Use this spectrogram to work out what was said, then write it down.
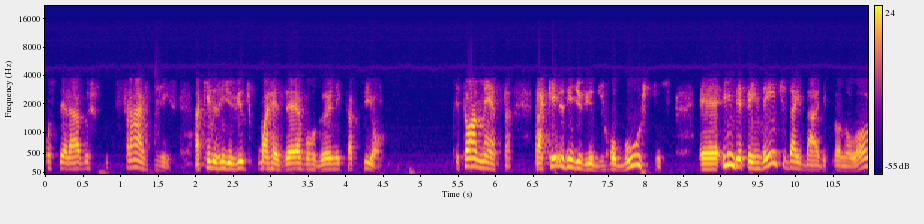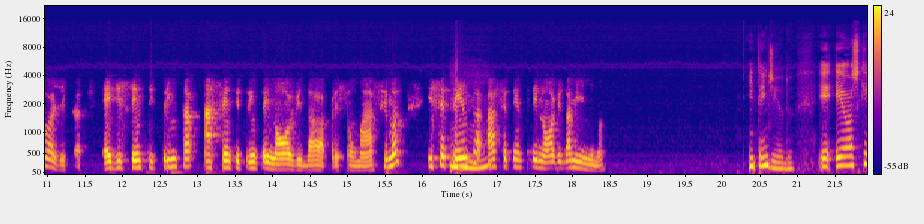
considerados frágeis, aqueles indivíduos com uma reserva orgânica pior. Então, a meta para aqueles indivíduos robustos, é, independente da idade cronológica, é de 130 a 139 da pressão máxima e 70 uhum. a 79 da mínima. Entendido. Eu acho que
